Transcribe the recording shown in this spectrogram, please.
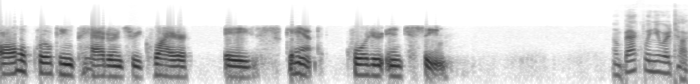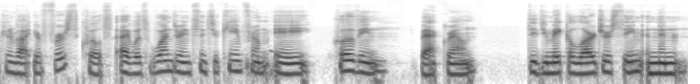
all quilting patterns require a scant quarter inch seam. Now, back when you were talking about your first quilts, I was wondering since you came from a clothing background, did you make a larger seam and then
